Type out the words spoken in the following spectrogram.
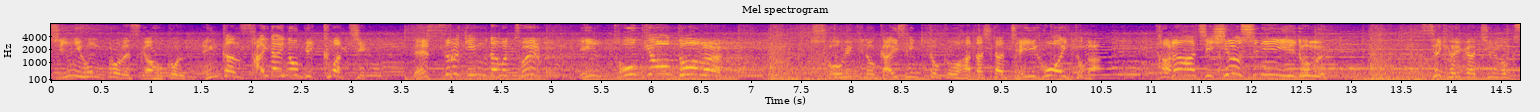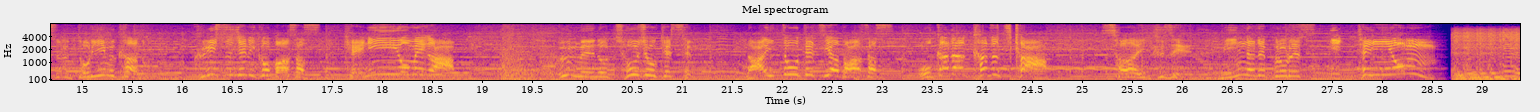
新日本プロレスが誇る年間最大のビッグマッチレッスルキングダム 12in 東京ドーム衝撃の凱旋帰国を果たしたジェイ・ホワイトが棚橋宏に挑む。世界が注目するドリームカードクリス・ジェリコ VS ケニー・オメガ。運命の頂上決戦内藤哲也 VS 岡田和親。さあ行くぜ。みんなでプロレス1.4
